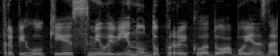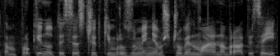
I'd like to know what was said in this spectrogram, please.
три пігулки сміливіну, до прикладу, або я не знаю, там прокинутися з чітким розумінням, що він має набратися і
